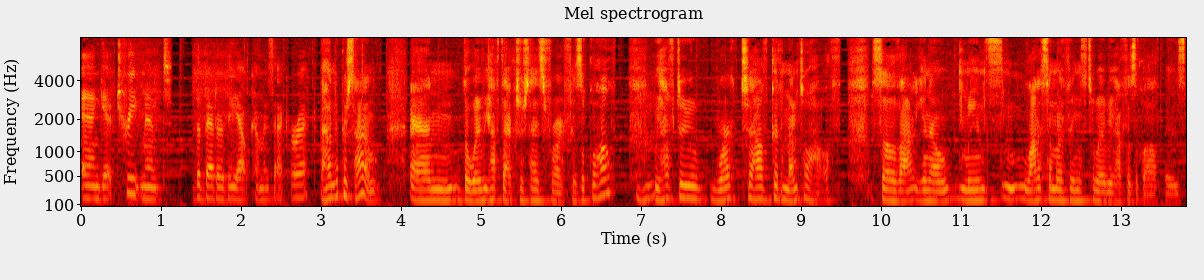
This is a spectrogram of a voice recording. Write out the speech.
and get treatment, the better the outcome. Is that correct? 100%. And the way we have to exercise for our physical health, mm-hmm. we have to work to have good mental health. So that, you know, means a lot of similar things to the way we have physical health is,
